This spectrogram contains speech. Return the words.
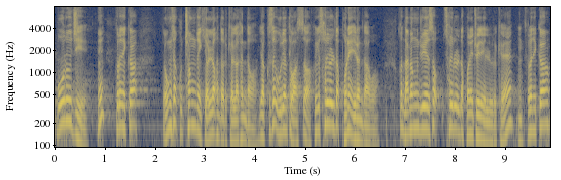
모르지. 예? 그러니까 용산구청장이 연락한다, 이렇게 연락한다고. 야, 그 사람이 우리한테 왔어. 그러니까 서류를 다 보내, 이런다고. 그 남양주에서 서류를 다 보내줘야 돼, 이렇게. 음, 그러니까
